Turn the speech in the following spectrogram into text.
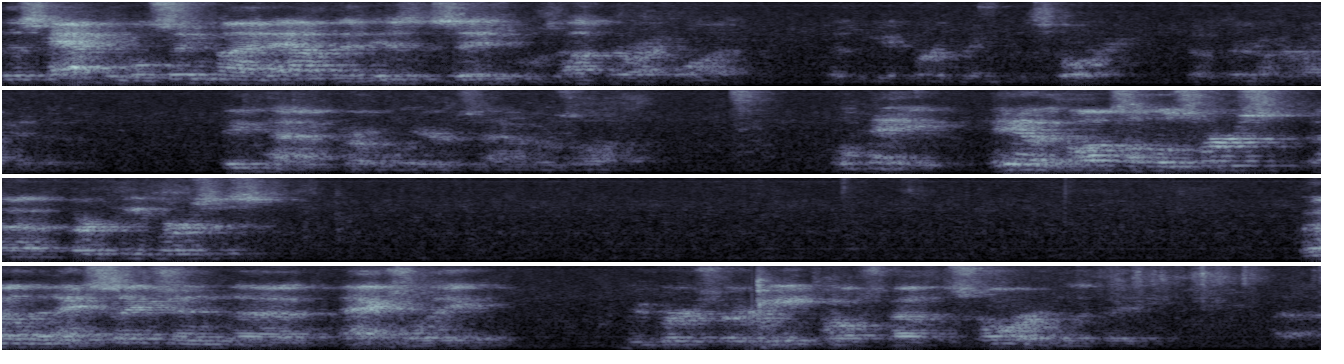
this captain will soon find out that his decision was not the right one as we get further into the story. So they're gonna run into big time trouble here as time goes. Okay, Any other thoughts on those first, uh, thirteen verses? Well, the next section, uh, actually, verse thirty-eight talks about the storm that they, uh,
